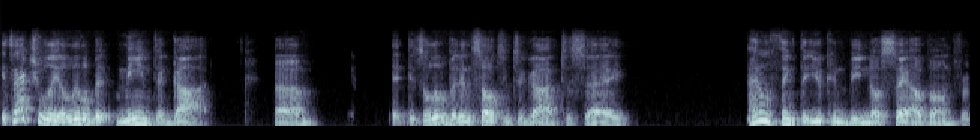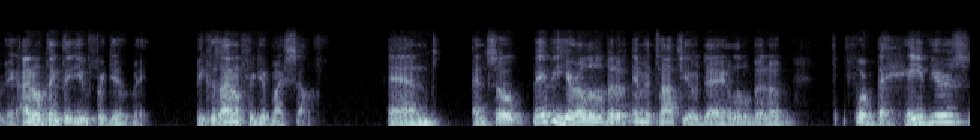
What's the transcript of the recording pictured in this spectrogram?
it's actually a little bit mean to God. Um, it, it's a little bit insulting to God to say, I don't think that you can be no se avon for me. I don't think that you forgive me because I don't forgive myself. And and so maybe here a little bit of imitatio Dei, a little bit of for behaviors,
